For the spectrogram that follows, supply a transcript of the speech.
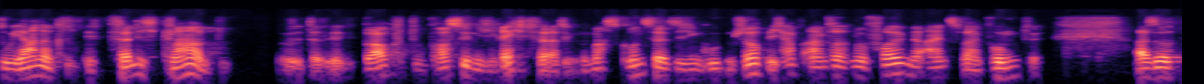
du Jana, völlig klar, du, brauch, du brauchst dich nicht rechtfertigen, du machst grundsätzlich einen guten Job. Ich habe einfach nur folgende ein, zwei Punkte. Also,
